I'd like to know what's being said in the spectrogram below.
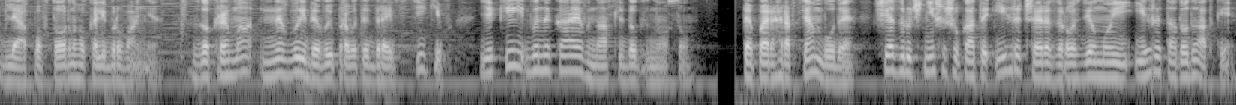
для повторного калібрування. Зокрема, не вийде виправити дрейф стіків, який виникає внаслідок зносу. Тепер гравцям буде ще зручніше шукати ігри через розділ Мої ігри та додатки.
